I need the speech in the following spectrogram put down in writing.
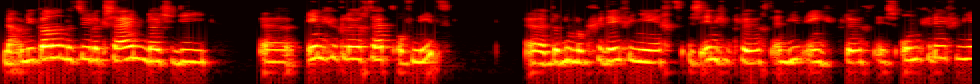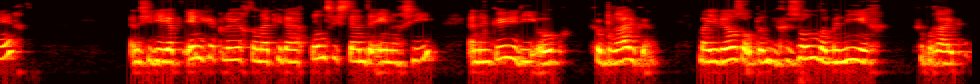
Nou, nu kan het natuurlijk zijn dat je die uh, ingekleurd hebt of niet. Uh, dat noem ik gedefinieerd is ingekleurd en niet ingekleurd is ongedefinieerd. En als je die hebt ingekleurd, dan heb je daar consistente energie en dan kun je die ook gebruiken. Maar je wil ze op een gezonde manier gebruiken.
